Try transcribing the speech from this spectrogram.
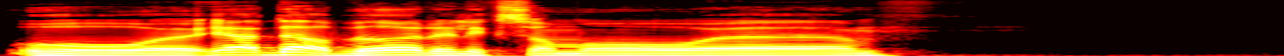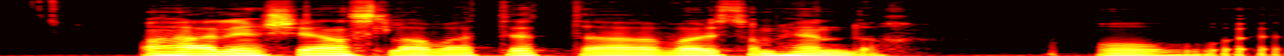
Och ja, Där började det liksom och eh, och hade en känsla av att detta var det som händer. Och eh,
